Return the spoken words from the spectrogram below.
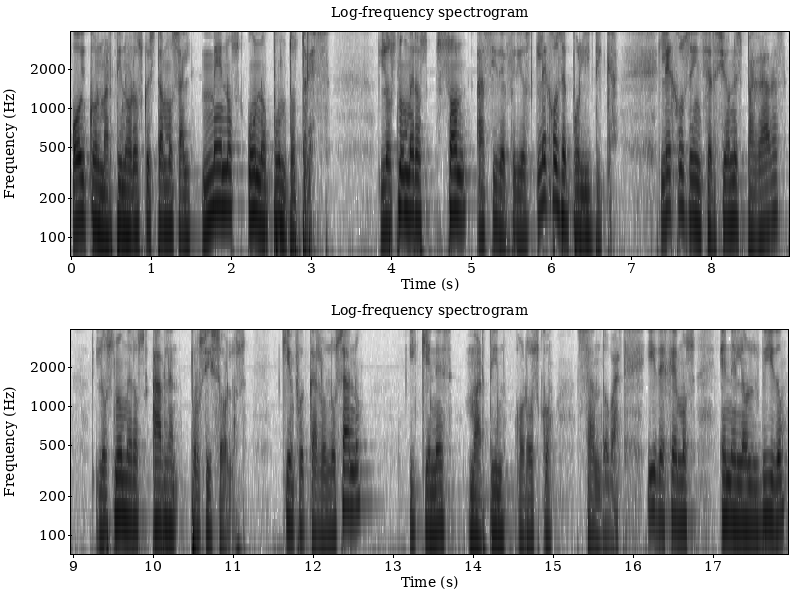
Hoy con Martín Orozco estamos al menos 1.3. Los números son así de fríos, lejos de política, lejos de inserciones pagadas, los números hablan por sí solos. ¿Quién fue Carlos Lozano y quién es Martín Orozco Sandoval. Y dejemos en el olvido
